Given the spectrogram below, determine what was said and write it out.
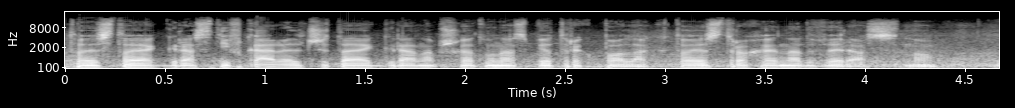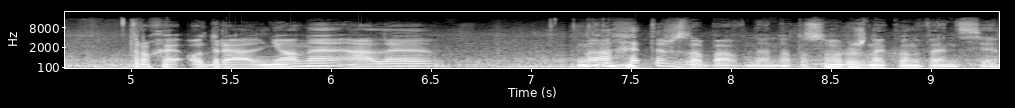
To jest to, jak gra Steve Carell, czy to, jak gra na przykład u nas Piotrek Polak. To jest trochę nad wyraz, no. Trochę odrealnione, ale, no, ale też zabawne. No, to są różne konwencje.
